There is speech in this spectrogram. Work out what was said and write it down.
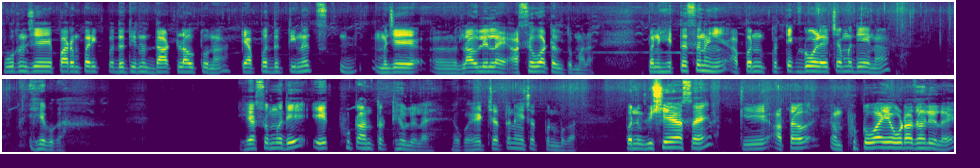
पूर्ण जे पारंपरिक पद्धतीनं दाट लावतो ना त्या पद्धतीनंच म्हणजे लावलेलं आहे असं वाटेल तुम्हाला. पण हे तसं नाही आपण प्रत्येक डोळ्याच्यामध्ये आहे ना हे बघा. हे एक फूट अंतर ठेवलेलं आहे. बघा ह्याच्यात ना ह्याच्यात पण बघा. पण विषय असा आहे की आता फुटवा एवढा झालेला आहे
